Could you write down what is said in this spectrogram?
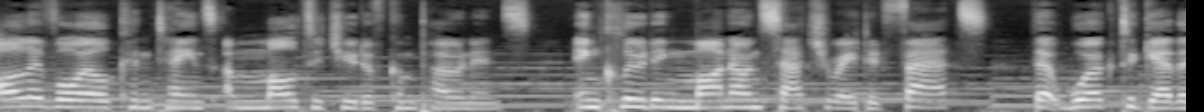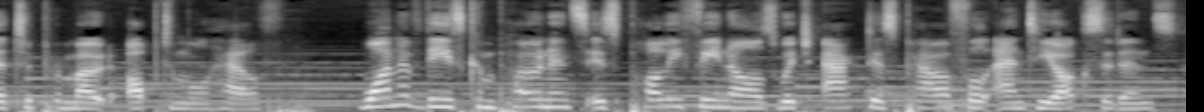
Olive oil contains a multitude of components, including monounsaturated fats, that work together to promote optimal health. One of these components is polyphenols which act as powerful antioxidants,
